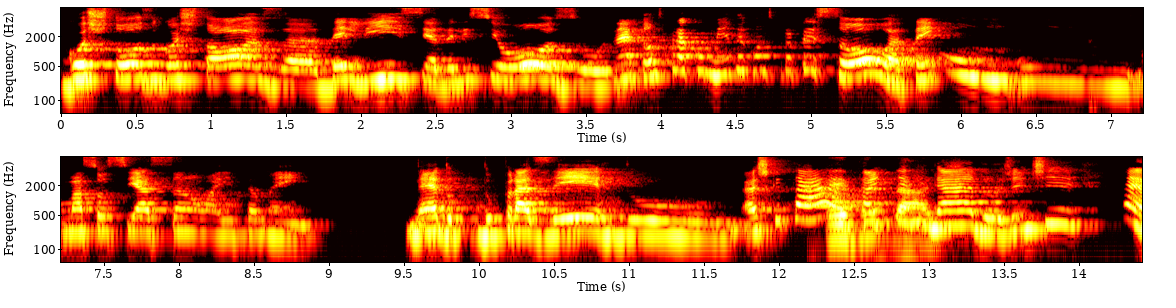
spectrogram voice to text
gostoso, gostosa, delícia, delicioso, né? Tanto para comida quanto para pessoa. Tem um, um, uma associação aí também, né? Do, do prazer, do. Acho que tá, É tá interligado. A gente. É,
